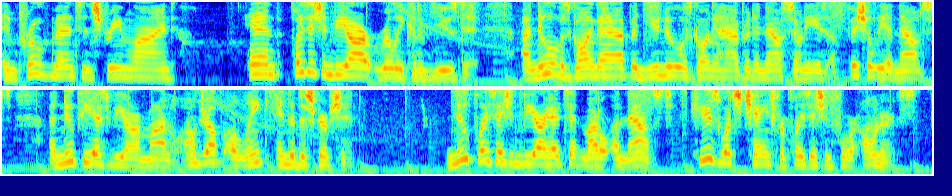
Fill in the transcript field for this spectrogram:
improvements and streamlined and PlayStation VR really could have used it. I knew it was going to happen, you knew it was going to happen, and now Sony has officially announced a new PSVR model. I'll drop a link in the description. New PlayStation VR headset model announced. Here's what's changed for PlayStation 4 owners.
